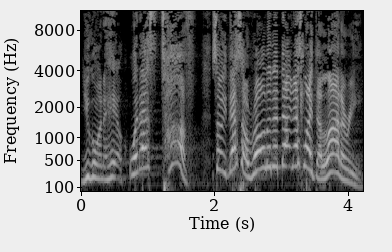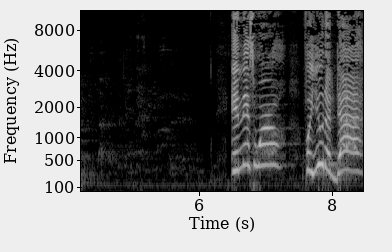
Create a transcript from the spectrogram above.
you're going to hell. Well, that's tough. So that's a roll of the dice. That's like the lottery. In this world, for you to die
